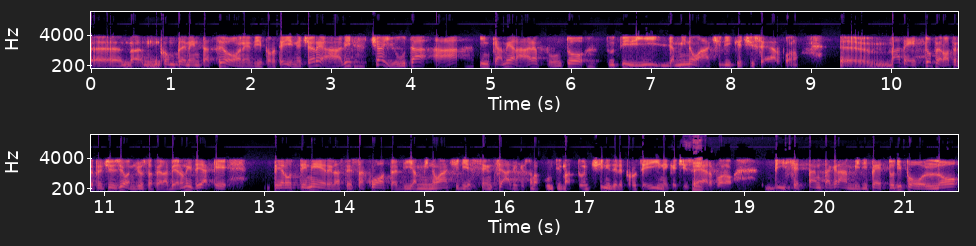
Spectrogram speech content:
eh, complementazione di proteine e cereali ci aiuta a incamerare appunto tutti gli amminoacidi che ci servono. Eh, va detto però per precisione, giusto per avere un'idea, che per ottenere la stessa quota di amminoacidi essenziali, che sono appunto i mattoncini delle proteine che ci Sì. servono, di 70 grammi di petto di pollo,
